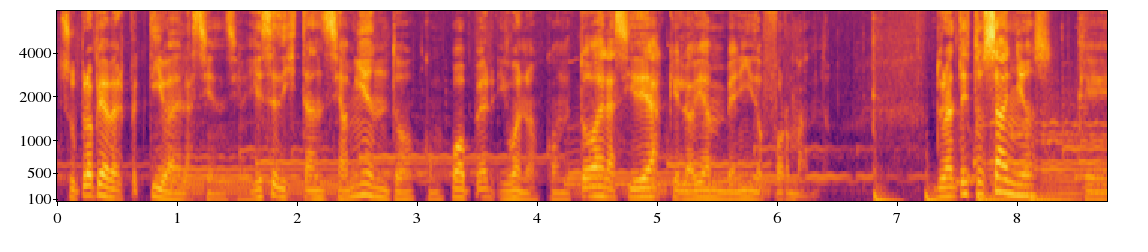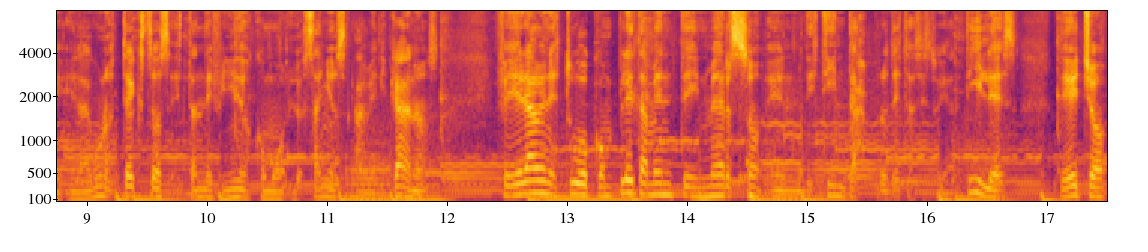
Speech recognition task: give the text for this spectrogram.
su propia perspectiva de la ciencia y ese distanciamiento con Popper y bueno, con todas las ideas que lo habían venido formando. Durante estos años, que en algunos textos están definidos como los años americanos, Feyerabend estuvo completamente inmerso en distintas protestas estudiantiles. De hecho,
